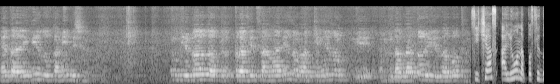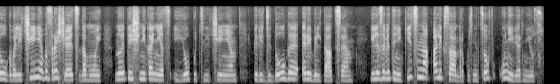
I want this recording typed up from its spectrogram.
Это Игизу Камиловичу. Его профессионализм, оптимизм и доброту и заботу. Сейчас Алена после долгого лечения возвращается домой. Но это еще не конец ее пути лечения. Впереди долгая реабилитация. Елизавета Никитина, Александр Кузнецов, Univer News.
